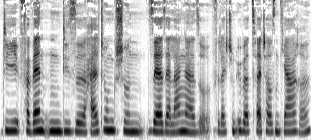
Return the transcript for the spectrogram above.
die verwenden diese Haltung schon sehr, sehr lange, also vielleicht schon über 2000 Jahre.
